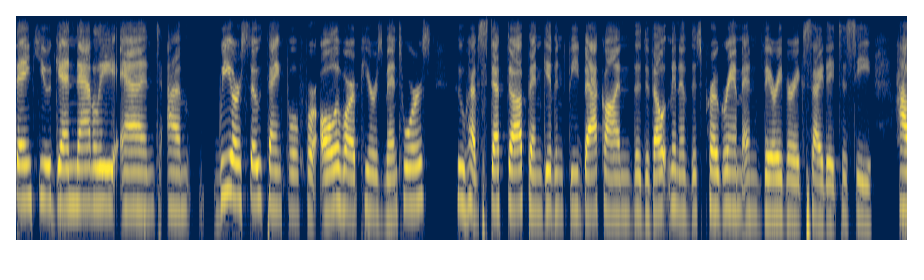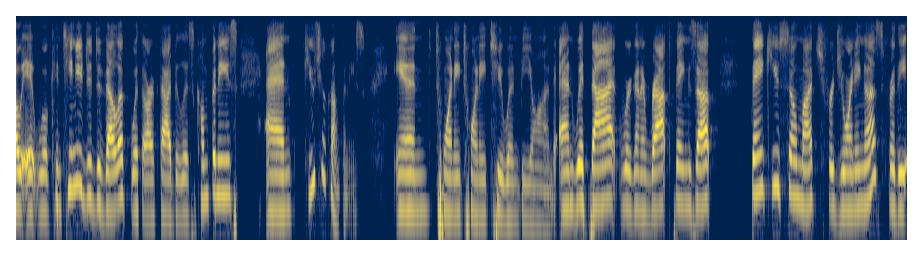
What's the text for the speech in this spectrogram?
Thank you again, Natalie. And um, we are so thankful for all of our peers mentors who have stepped up and given feedback on the development of this program and very, very excited to see how it will continue to develop with our fabulous companies and future companies in 2022 and beyond. And with that, we're going to wrap things up. Thank you so much for joining us for the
